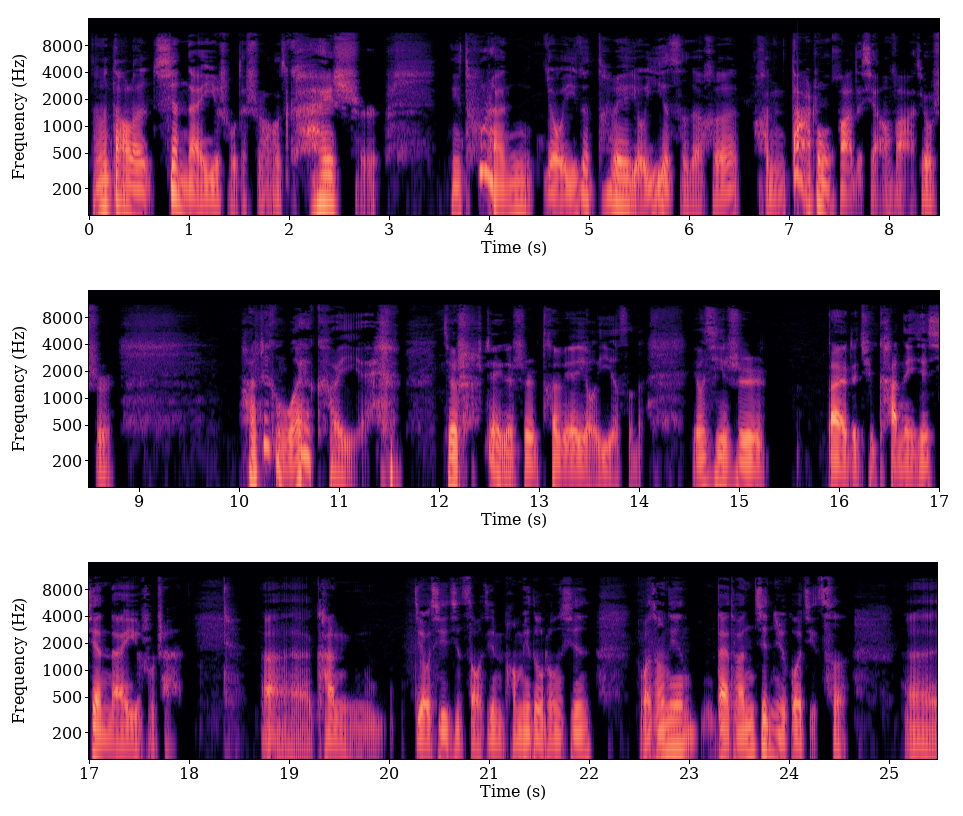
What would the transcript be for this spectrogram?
那么到了现代艺术的时候，开始。你突然有一个特别有意思的和很大众化的想法，就是，啊，这个我也可以，就是这个是特别有意思的，尤其是带着去看那些现代艺术展，呃，看，尤其走进蓬皮杜中心，我曾经带团进去过几次，呃，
